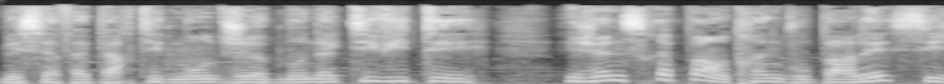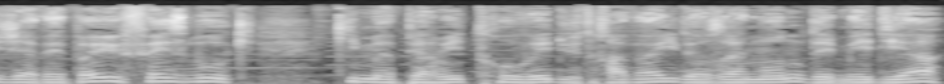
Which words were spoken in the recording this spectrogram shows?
mais ça fait partie de mon job, mon activité. Et je ne serais pas en train de vous parler si j'avais pas eu Facebook, qui m'a permis de trouver du travail dans un monde des médias,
